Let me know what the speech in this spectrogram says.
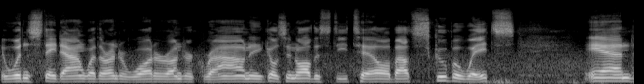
It wouldn't stay down whether underwater or underground. And he goes into all this detail about scuba weights. And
